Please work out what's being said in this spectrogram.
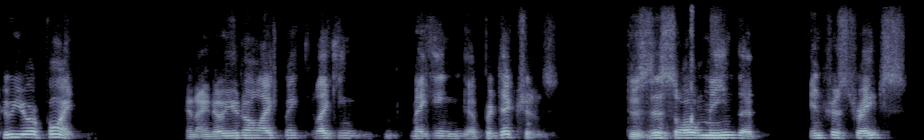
To your point, and I know you don't like make, liking making uh, predictions. Does this all mean that interest rates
